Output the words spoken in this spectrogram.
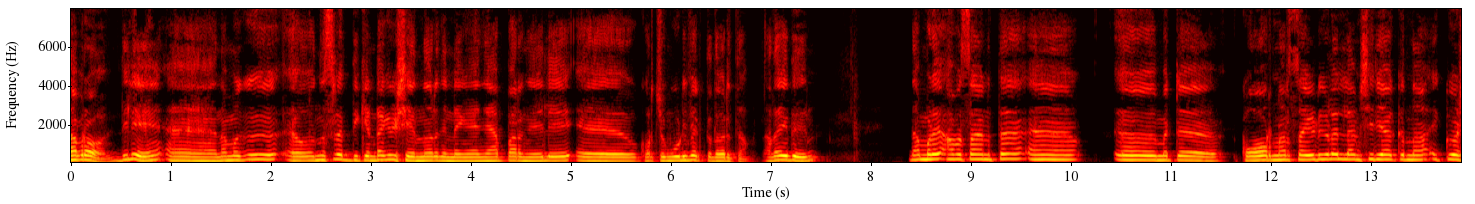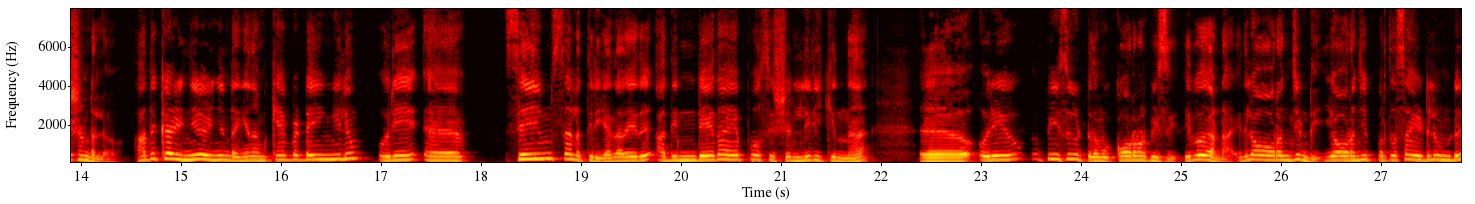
ആ ബ്രോ ഇതിൽ നമുക്ക് ഒന്ന് ശ്രദ്ധിക്കേണ്ട വിഷയം എന്ന് പറഞ്ഞിട്ടുണ്ടെങ്കിൽ ഞാൻ പറഞ്ഞതിൽ കുറച്ചും കൂടി വ്യക്തത വരുത്താം. അതായത് നമ്മൾ അവസാനത്തെ മറ്റേ കോർണർ സൈഡുകളെല്ലാം ശരിയാക്കുന്ന ഇക്വേഷൻ ഉണ്ടല്ലോ. അത് കഴിഞ്ഞ് കഴിഞ്ഞിട്ടുണ്ടെങ്കിൽ നമുക്ക് എവിടെയെങ്കിലും ഒരു സെയിം സ്ഥലത്തിരിക്കുക അതായത് അതിന്റേതായ പൊസിഷനിലിരിക്കുന്ന ഒരു പീസ് കിട്ടും. നമുക്ക് കോർണർ പീസ് ഇപ്പോൾ കണ്ട ഇതിൽ ഓറഞ്ച് ഉണ്ട്. ഈ ഓറഞ്ച് ഇപ്പുറത്തെ സൈഡിലുണ്ട്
